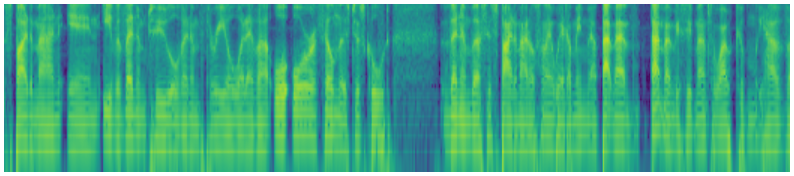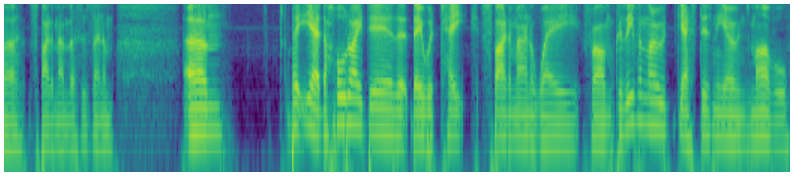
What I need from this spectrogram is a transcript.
Spider-Man in either Venom two or Venom three or whatever, or or a film that's just called Venom versus Spider-Man or something weird. I mean, uh, Batman, Batman v Superman. So why couldn't we have uh, Spider-Man versus Venom? Um, but yeah, the whole idea that they would take Spider-Man away from because even though yes, Disney owns Marvel,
